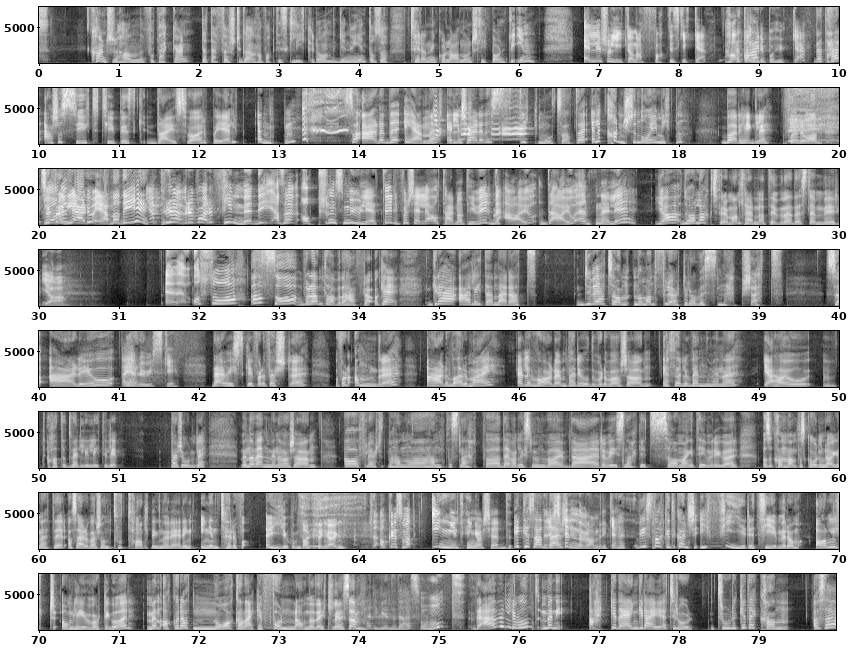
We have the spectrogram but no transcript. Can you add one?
Kanskje han får packeren. Dette er første gang han faktisk liker noen. genuint, Og så tør han ikke å la noen slippe ordentlig inn. Eller så liker han deg faktisk ikke. Han Dette her- angrer på hooket. Dette her er så sykt typisk deg-svar på hjelp. Enten så er det det ene, eller så er det det stikk motsatte. Eller kanskje noe i midten. Bare hyggelig. For råd. Selvfølgelig er du en av de! Jeg prøver å bare finne de, altså, options, muligheter, forskjellige alternativer. Det er jo, det er jo enten-eller. Ja, du har lagt frem alternativene. Det stemmer. Ja. Eh, Og så Og så, hvordan tar vi det herfra? Ok, Greia er litt den der at Du vet sånn, når man flørter over Snapchat, så er det jo Det er jævlig risky. Det er risky, for det første. Og for det andre, er det bare meg? Eller var det en periode hvor det var sånn Jeg føler vennene mine Jeg har jo hatt et veldig lite liv personlig. Men når vennene mine var sånn Å, flørtet med han og han på Snap, og det var liksom en vibe der, og vi snakket så mange timer i går. Og så kommer man på skolen dagen etter, og så er det bare sånn totalt ignorering. Ingen tør å få øyekontakt engang. Det er akkurat som at ingenting har skjedd. Ikke sant? Dere er kjenner hverandre ikke. vi snakket kanskje i fire timer om alt om livet vårt i går, men akkurat nå kan jeg ikke fornavnet ditt, liksom. Herregud, det er så vondt. Det er veldig vondt, men er ikke det en greie? Tror, tror du ikke det kan Altså,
